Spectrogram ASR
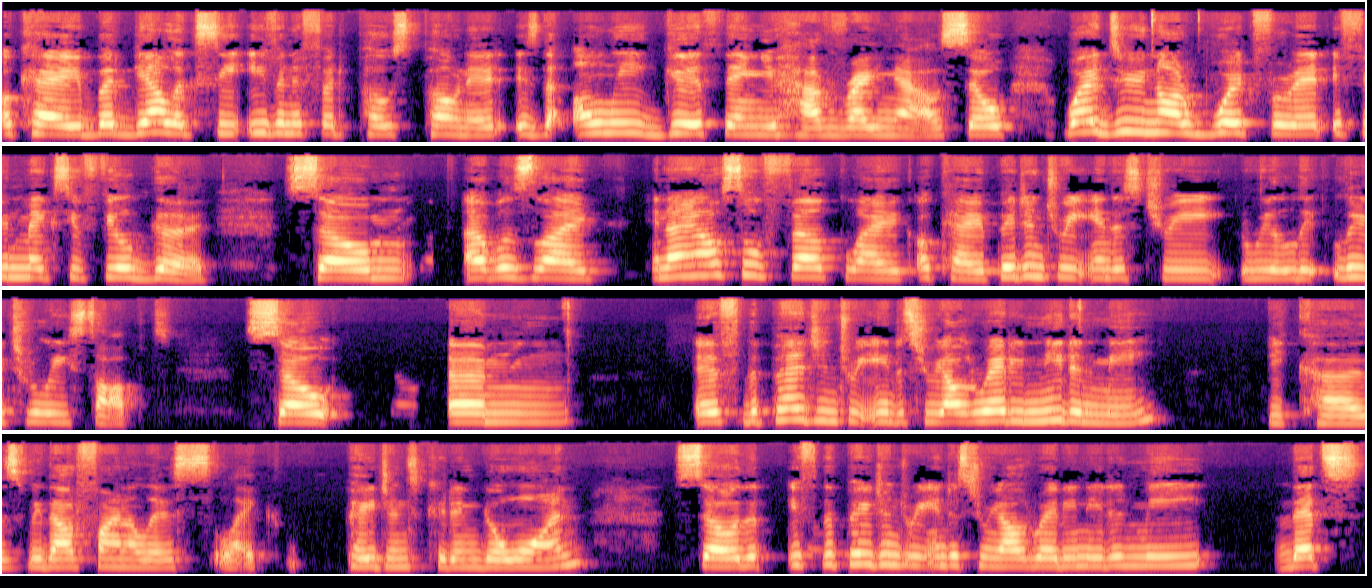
okay but galaxy even if it postpone it is the only good thing you have right now. So why do you not work for it if it makes you feel good? So um, i was like and i also felt like okay pageantry industry really literally stopped. So um if the pageantry industry already needed me because without finalists like pageants couldn't go on. So that if the pageantry industry already needed me that's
